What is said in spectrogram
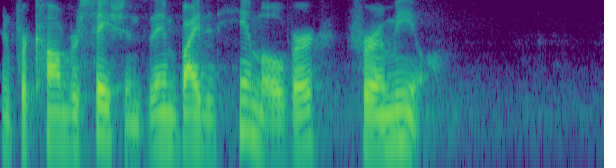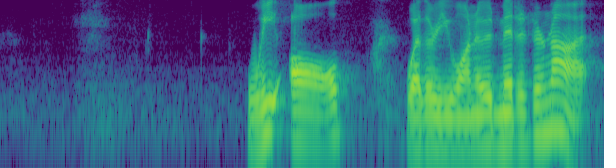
and for conversations? They invited him over for a meal. We all, whether you want to admit it or not,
